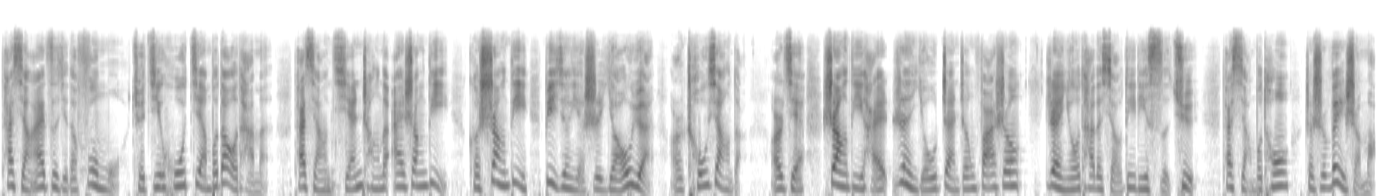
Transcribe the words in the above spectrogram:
他想爱自己的父母，却几乎见不到他们；他想虔诚地爱上帝，可上帝毕竟也是遥远而抽象的。而且，上帝还任由战争发生，任由他的小弟弟死去。他想不通这是为什么。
